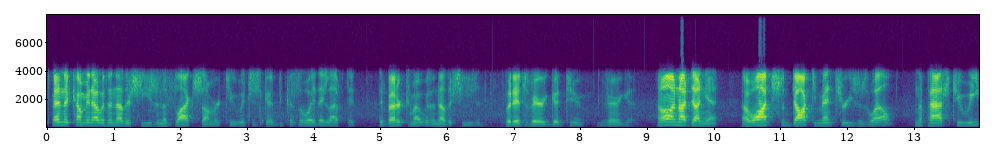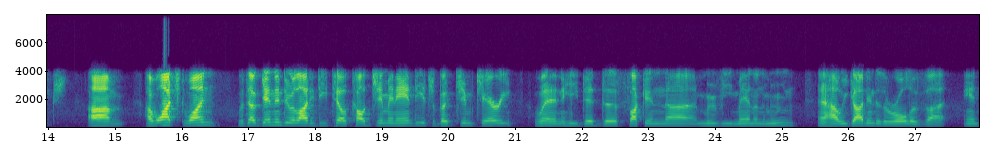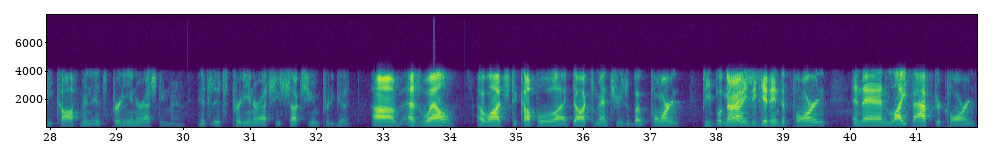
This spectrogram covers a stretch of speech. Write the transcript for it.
And they're coming out with another season of Black Summer too, which is good because the way they left it, they better come out with another season. But it's very good too. Very good. Oh, I'm not done yet. I watched some documentaries as well in the past two weeks. Um, I watched one without getting into a lot of detail called Jim and Andy. It's about Jim Carrey when he did the fucking uh movie Man on the Moon and how he got into the role of uh Andy Kaufman. It's pretty interesting, man. It's it's pretty interesting. Sucks you in pretty good. Um as well, I watched a couple uh documentaries about porn, people trying to get into porn and then life after porn.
